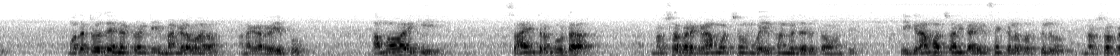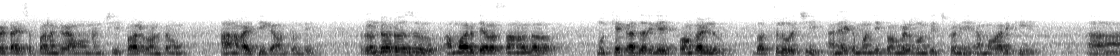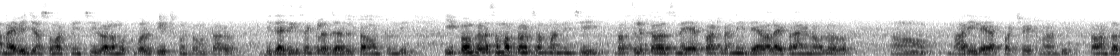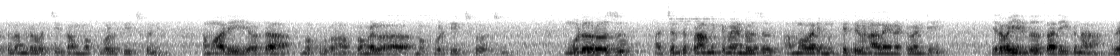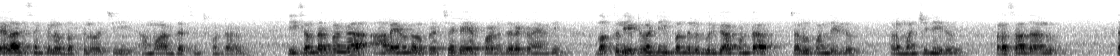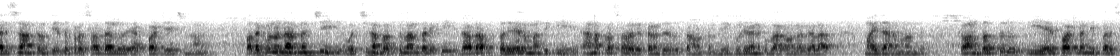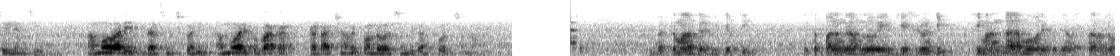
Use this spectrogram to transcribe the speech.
మొదటి రోజు అయినటువంటి మంగళవారం అనగా రేపు అమ్మవారికి సాయంత్రం పూట నర్సాపేట గ్రామోత్సవం వైభవంగా జరుగుతూ ఉంది. ఈ గ్రామోత్సవానికి అధిక సంఖ్యలో భక్తులు నర్సోపేట ఇసపాలెం గ్రామం నుంచి పాల్గొనటం ఆనవాయితీగా ఉంటుంది. రెండో రోజు అమ్మవారి దేవస్థానంలో ముఖ్యంగా జరిగే పొంగళ్ళు భక్తులు వచ్చి అనేక మంది పొంగళ్ళు పొంగించుకొని అమ్మవారికి నైవేద్యం సమర్పించి వాళ్ళ మొక్కుబళ్ళు తీర్చుకుంటూ ఉంటారు. ఇది అధిక సంఖ్యలో జరుగుతూ ఉంటుంది. ఈ పొంగళ్ళ సమర్పణకు సంబంధించి భక్తులకు కావాల్సిన ఏర్పాట్లన్నీ దేవాలయ ప్రాంగణంలో భారీగా ఏర్పాటు చేయటం అనేది కావున భక్తులందరూ వచ్చి తమ మొక్కుబడులు తీర్చుకొని అమ్మవారి వద్ద మొక్కు పొంగల్ మొక్కుబడి తీర్చుకోవచ్చు. మూడో రోజు అత్యంత ప్రాముఖ్యమైన రోజు అమ్మవారి ముఖ్య తిరునాళ్ళైనటువంటి ఇరవై ఎనిమిదవ తారీఖున వేలాది సంఖ్యలో భక్తులు వచ్చి అమ్మవారిని దర్శించుకుంటారు. ఈ సందర్భంగా ఆలయంలో ప్రత్యేక ఏర్పాట్లు జరగటం అనేది భక్తులు ఎటువంటి ఇబ్బందులు గురి కాకుండా చలువు పందిళ్ళు వాళ్ళ మంచినీరు ప్రసాదాలు దర్శనాంతరం తీర్థ ప్రసాదాలు ఏర్పాటు చేస్తున్నాము. పదకొండున్నర నుంచి వచ్చిన భక్తులందరికీ దాదాపు పదివేల మందికి అన్నప్రసాద వితరణ జరుగుతూ ఉంటుంది. గుడి వెనుక భాగంలో గల మైదానం నందు. కావున భక్తులు ఈ ఏర్పాట్లన్నీ పరిశీలించి అమ్మవారి దర్శించుకొని అమ్మవారి కృపా కటాక్షాలను పొందవలసిందిగా కోరుచున్నాం. భక్తమాసరి విజ్ఞప్తి ఇసపాలెం గ్రామంలో వేయించేసినటువంటి శ్రీ మహంకాళ అమ్మవారి యొక్క దేవస్థానంలో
